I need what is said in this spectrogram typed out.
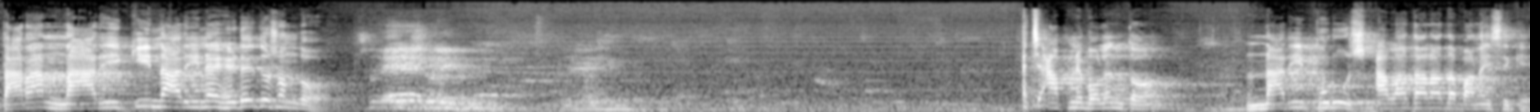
তারা নারী কি নারী না হেডেই তো সন্দেহ। আচ্ছা আপনি বলেন তো নারী পুরুষ আলাদা আলাদা বানাইছে কে?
